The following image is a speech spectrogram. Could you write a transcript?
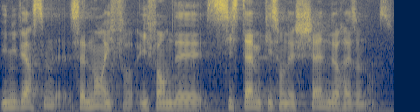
universellement, ils forment des systèmes qui sont des chaînes de résonance.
